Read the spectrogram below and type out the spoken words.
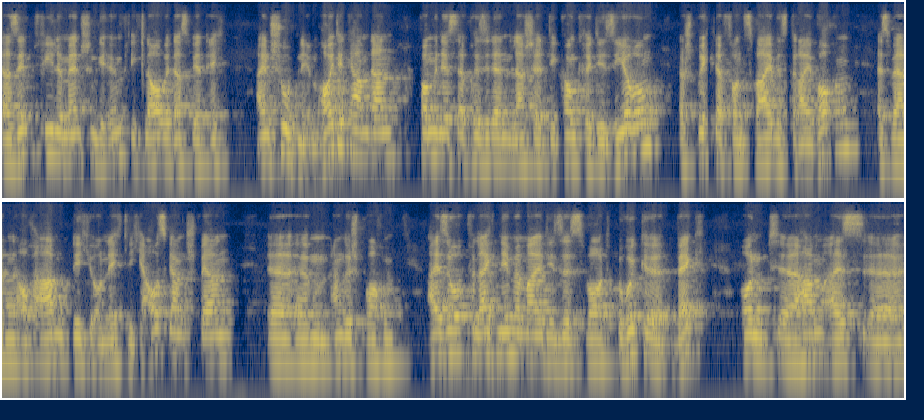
da sind viele Menschen geimpft. Ich glaube, das wird echt einen Schub nehmen. Heute kam dann vom Ministerpräsidenten Laschet die Konkretisierung. Da spricht er von zwei bis drei Wochen. Es werden auch abendliche und nächtliche Ausgangssperren äh, ähm, angesprochen. Also vielleicht nehmen wir mal dieses Wort Brücke weg und äh, haben als äh,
